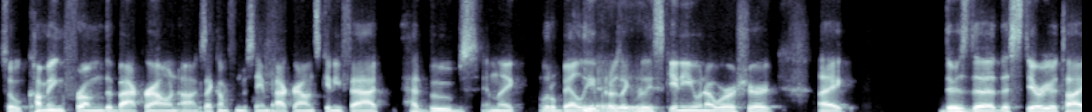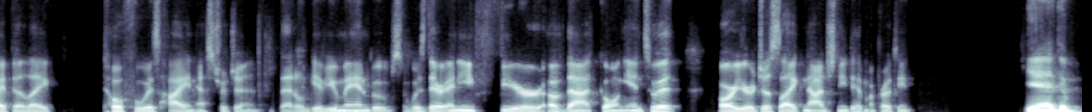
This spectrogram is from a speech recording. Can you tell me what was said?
So coming from the background, uh, because I come from the same background, skinny fat, had boobs and like a little belly, Yeah, but I was like yeah, really yeah. skinny when I wore a shirt. Like there's the the stereotype that like tofu is high in estrogen, that'll give you man boobs. Was there any fear of that going into it? Or you're just like, nah, I just need to hit my protein. Yeah, the,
